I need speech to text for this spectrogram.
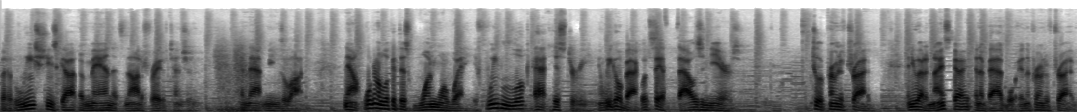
but at least she's got a man that's not afraid of tension. And that means a lot. Now, we're going to look at this one more way. If we look at history and we go back, let's say a thousand years to a primitive tribe, and you had a nice guy and a bad boy in the primitive tribe.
